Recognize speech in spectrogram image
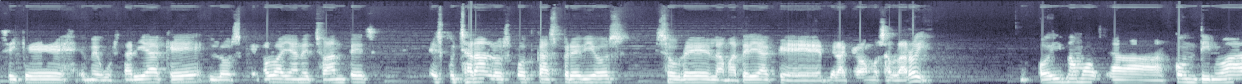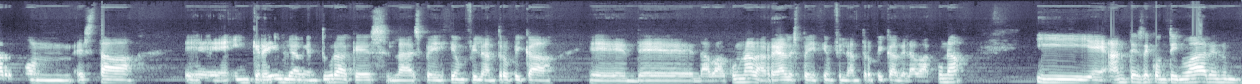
sí que me gustaría que los que no lo hayan hecho antes escucharan los podcasts previos sobre la materia que, de la que vamos a hablar hoy. Hoy vamos a continuar con esta eh, increíble aventura que es la expedición filantrópica eh, de la vacuna, la Real Expedición Filantrópica de la Vacuna. Y eh, antes de continuar, en un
